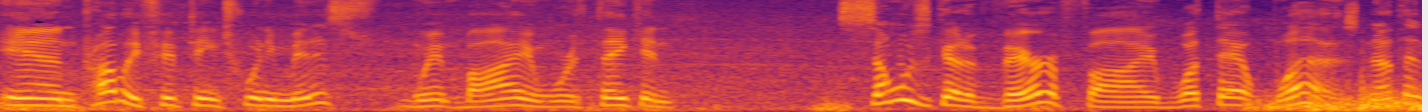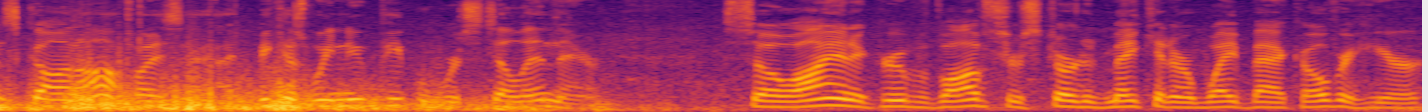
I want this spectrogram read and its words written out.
And probably 15, 20 minutes went by and we're thinking, someone's got to verify what that was. Nothing's gone off because we knew people were still in there. So I and a group of officers started making our way back over here.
